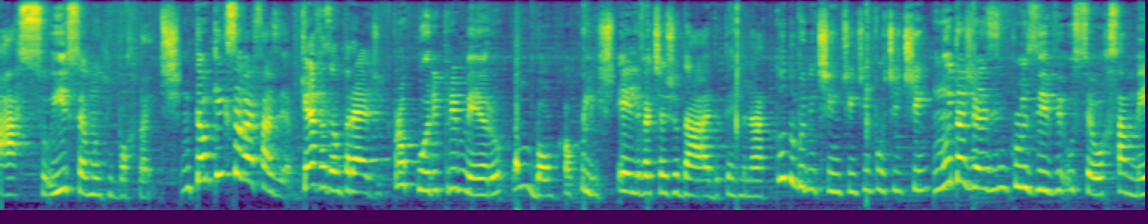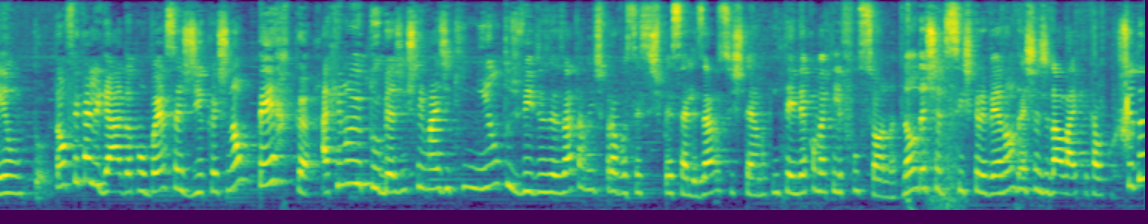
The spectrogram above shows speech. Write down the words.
aço. Isso é muito importante. Então, o que, você vai fazer? Quer fazer um prédio? Procure primeiro um bom calculista. Ele vai te ajudar a determinar tudo bonitinho, tintim por tintim. Muitas vezes, inclusive, o seu orçamento. Então, fica ligado, acompanha essas dicas. Não perca! Aqui no YouTube a gente tem mais de 500 vídeos exatamente para você se especializar no sistema, entender como é que ele funciona. Não deixa de se inscrever, não deixa de dar like, aquela curtida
